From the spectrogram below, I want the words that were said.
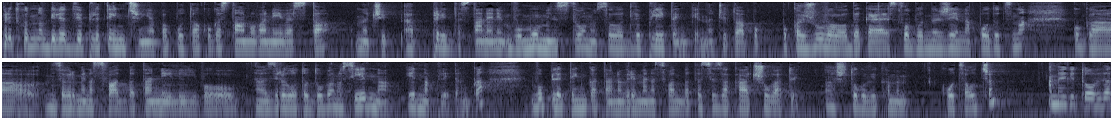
Предходно биле две плетенчиња, па потоа кога станува невеста, значи пред да стане во моменство носела две плетенки, значи тоа покажувало дека е слободна жена подоцна, кога за време на свадбата нели во зрелото доба носи една една плетенка. Во плетенката на време на свадбата се закачува тој што го викаме коцалче, меѓутоа овде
